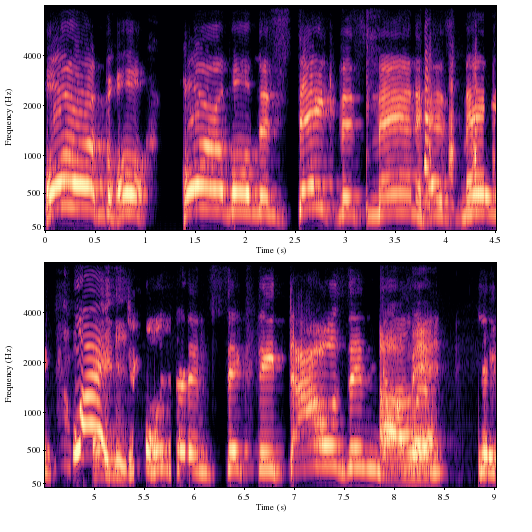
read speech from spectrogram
horrible horrible mistake this man has made. Why? Two hundred sixty thousand dollars oh,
